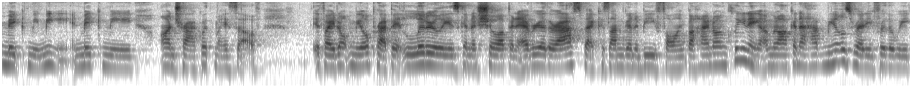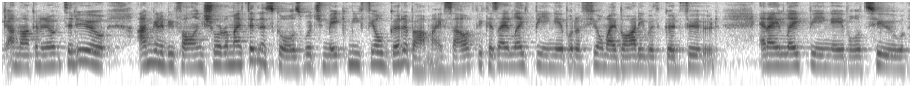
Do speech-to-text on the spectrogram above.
make me me, and make me on track with myself. If I don't meal prep, it literally is going to show up in every other aspect because I'm going to be falling behind on cleaning. I'm not going to have meals ready for the week. I'm not going to know what to do. I'm going to be falling short on my fitness goals, which make me feel good about myself because I like being able to fuel my body with good food. And I like being able to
